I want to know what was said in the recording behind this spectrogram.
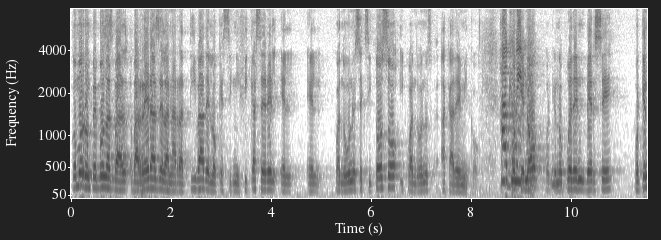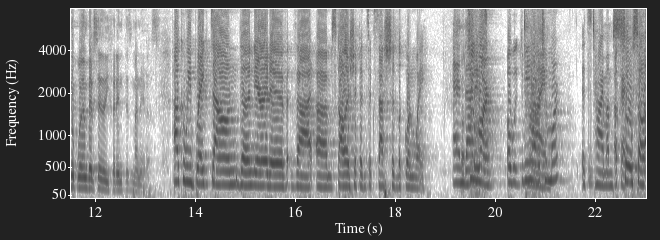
¿Cómo rompemos las ba- barreras de la narrativa de lo que significa ser el, el- el- cuando uno es exitoso y cuando uno es académico? How can Porque we- no, porque no pueden verse, ¿por qué no pueden verse de diferentes maneras? How can we break down the narrative that um, scholarship and success should look one way? And that two is more. Oh, wait, do we have a two more? It's time. I'm Okay. so sorry.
